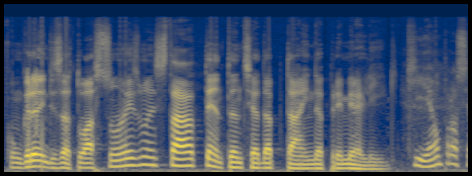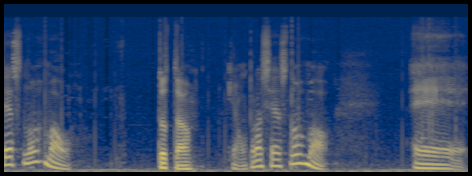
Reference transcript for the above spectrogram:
com grandes atuações, mas está tentando se adaptar ainda à Premier League. Que é um processo normal. Total. Que é um processo normal. É...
